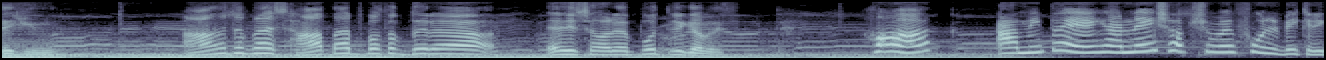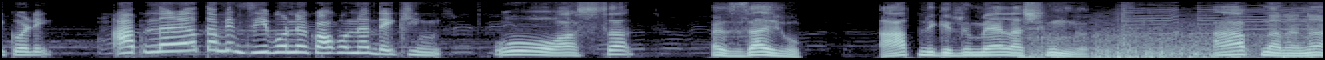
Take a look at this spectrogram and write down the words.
দেখিনি। আমি তো প্রায় সাত আট বছর ধরে এই শহরে পত্রিকা বেছি হ্যাঁ আমি তো এখানেই সবসময় ফুল বিক্রি করি। আপনারাও তো আমি জীবনে কখনো দেখিনি। ও আচ্ছা। যাই হোক আপনি কিন্তু মেলা সুন্দর। আপনারা না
